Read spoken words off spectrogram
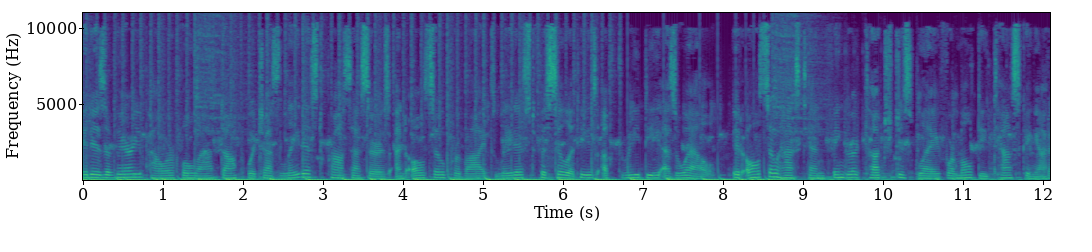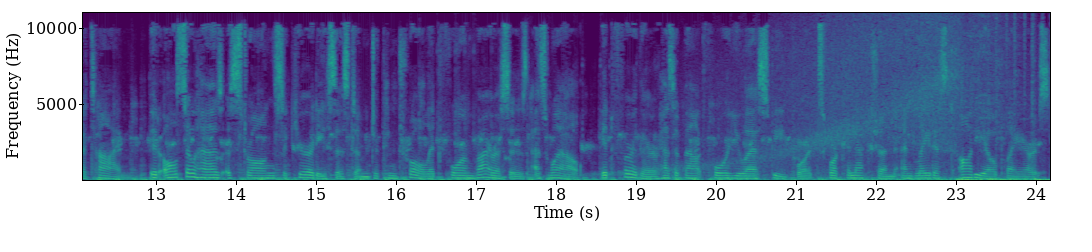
It is a very powerful laptop which has latest processors and also provides latest facilities of 3D as well. It also has 10-finger touch display for multitasking at a time. It also has a strong security system to control it from viruses as well. It further has about 4 USB ports for connection and latest audio players.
